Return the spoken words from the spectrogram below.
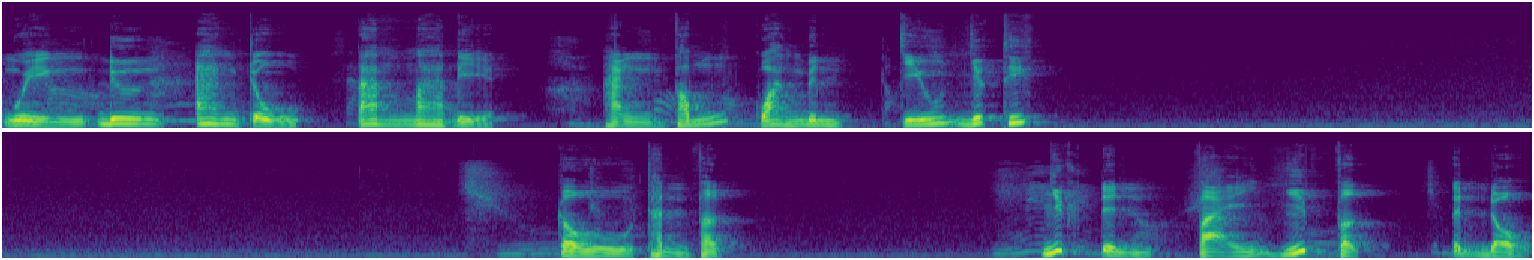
Nguyện đương an trụ tam ma địa hằng phóng quang minh, chiếu nhất thiết. Cầu thành phật. Nhất định phải nhiếp phật tịnh độ.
